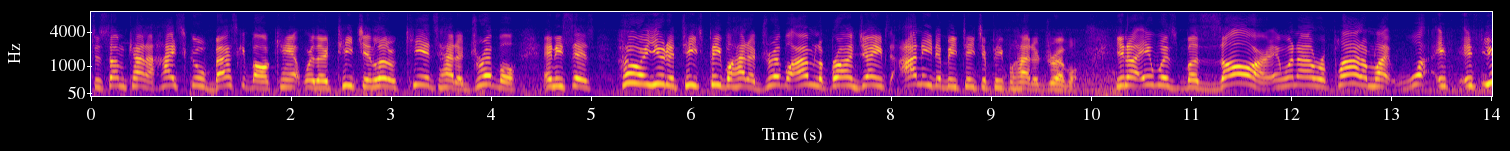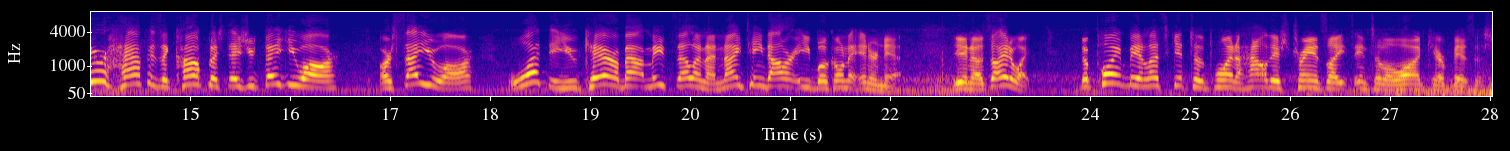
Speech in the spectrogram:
to some kind of high school basketball camp where they're teaching little kids how to dribble, and he says, who are you to teach people how to dribble? I'm LeBron James. I need to be teaching people how to dribble. You know, it was bizarre. And when I replied, I'm like, what? If, if you're half as accomplished as you think you are, or say you are, what do you care about me selling a $19 ebook on the internet? You know, so anyway, the point being, let's get to the point of how this translates into the lawn care business.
